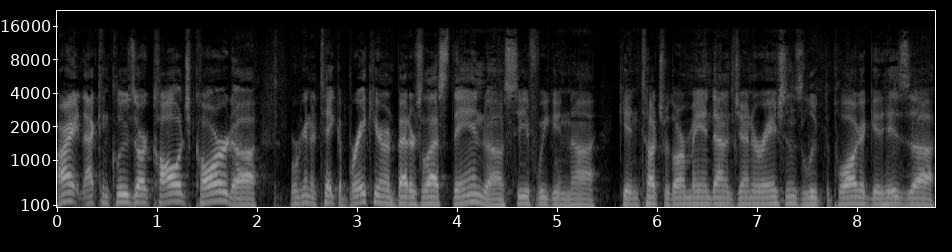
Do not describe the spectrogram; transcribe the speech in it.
All right, that concludes our college card. Uh, we're going to take a break here on Bettor's Last Stand. Uh, see if we can uh, get in touch with our man down at Generations, Luke Duplaga, get his uh,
